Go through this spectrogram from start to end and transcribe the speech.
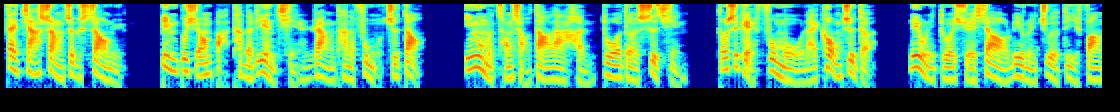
再加上这个少女并不希望把她的恋情让她的父母知道，因为我们从小到大很多的事情都是给父母来控制的，例如你读的学校，例如你住的地方，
